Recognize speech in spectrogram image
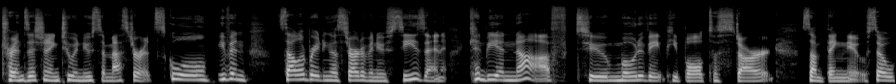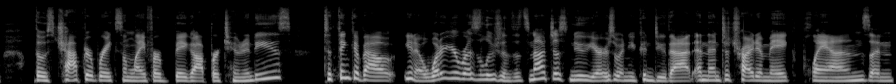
transitioning to a new semester at school, even celebrating the start of a new season can be enough to motivate people to start something new. So, those chapter breaks in life are big opportunities to think about, you know, what are your resolutions? It's not just New Year's when you can do that and then to try to make plans and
